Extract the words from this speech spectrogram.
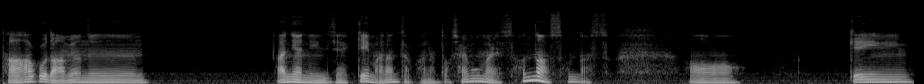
다 하고 나면은 아니 아니 이제 게임 안 한다고 안 한다고 잘못 말했어. 혼나왔어. 혼나왔어. 어. 게임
